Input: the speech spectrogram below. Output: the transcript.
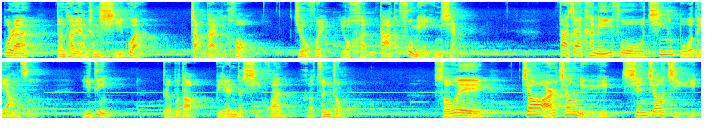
不然等他养成习惯，长大以后就会有很大的负面影响。大家看你一副轻薄的样子，一定得不到别人的喜欢和尊重。所谓教儿教女先教己，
